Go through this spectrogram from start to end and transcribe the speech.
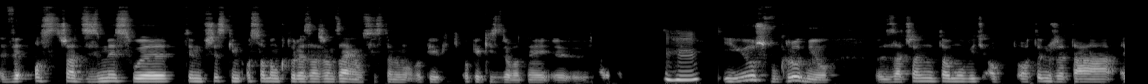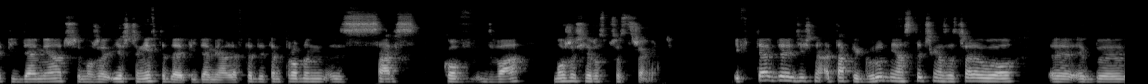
wyostrzać zmysły tym wszystkim osobom, które zarządzają systemem opieki, opieki zdrowotnej y, mhm. I już w grudniu zaczęto mówić o, o tym, że ta epidemia, czy może jeszcze nie wtedy epidemia, ale wtedy ten problem z SARS-CoV-2 może się rozprzestrzeniać. I wtedy gdzieś na etapie grudnia, stycznia zaczęło y, jakby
